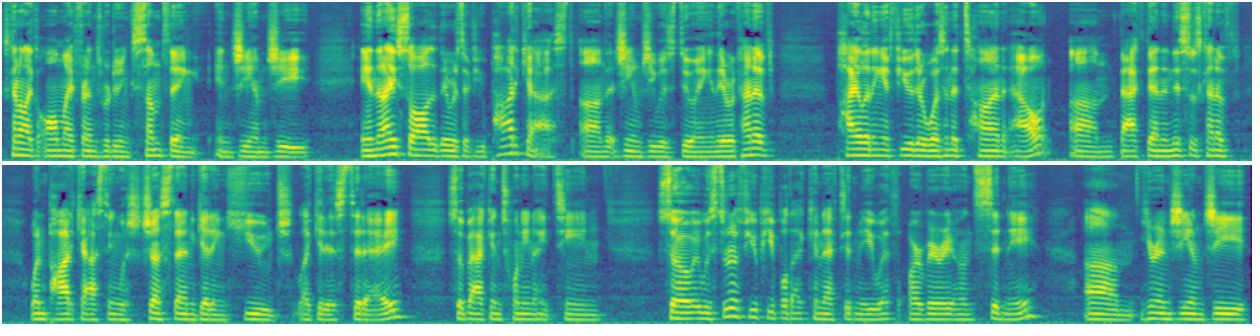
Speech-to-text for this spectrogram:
it's kind of like all my friends were doing something in GMG. And then I saw that there was a few podcasts um, that GMG was doing, and they were kind of piloting a few. There wasn't a ton out um, back then, and this was kind of when podcasting was just then getting huge like it is today. So back in 2019. So it was through a few people that connected me with our very own Sydney um, here in GMG.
